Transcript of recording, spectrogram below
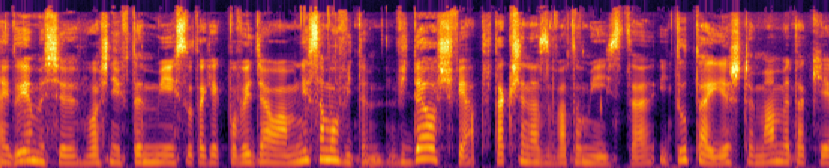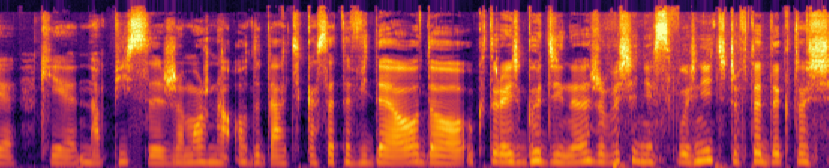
Znajdujemy się właśnie w tym miejscu, tak jak powiedziałam, niesamowitym. Wideoświat, tak się nazywa to miejsce. I tutaj jeszcze mamy takie, takie napisy, że można oddać kasetę wideo do którejś godziny, żeby się nie spóźnić. Czy wtedy ktoś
